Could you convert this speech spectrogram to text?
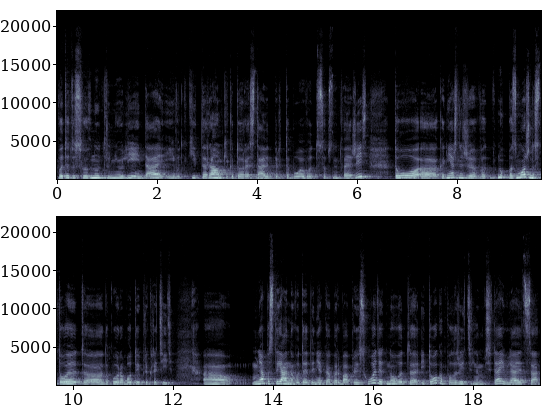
вот эту свою внутреннюю лень, да, и вот какие-то рамки, которые ставит перед тобой вот, собственно, твоя жизнь, то, э, конечно же, ну, возможно, стоит э, такую работу и прекратить. У меня постоянно вот эта некая борьба происходит, но вот э, итогом положительным всегда является,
